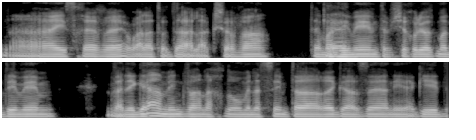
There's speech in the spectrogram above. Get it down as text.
nice, חבר'ה, וואלה, תודה על ההקשבה. אתם כן. מדהימים, תמשיכו להיות מדהימים. ואני גם, אם כבר אנחנו מנסים את הרגע הזה, אני אגיד,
